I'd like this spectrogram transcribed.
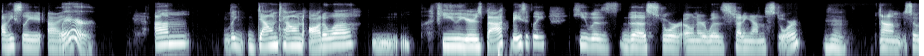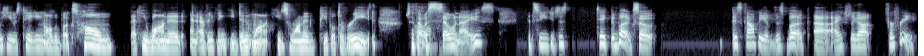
obviously I Where? um like downtown Ottawa mm, a few years back. Basically, he was the store owner was shutting down the store. Mhm. Um, so he was taking all the books home that he wanted and everything he didn't want. He just wanted people to read, which I thought was Oh. so nice. And so you could just take the book. So this copy of this book, uh, I actually got for free.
